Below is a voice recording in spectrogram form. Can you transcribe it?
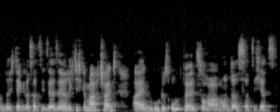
Und ich denke, das hat sie sehr, sehr richtig gemacht, scheint ein gutes Umfeld zu haben und das hat sich jetzt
